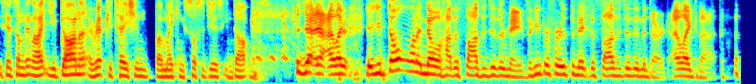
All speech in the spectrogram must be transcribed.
He said something like, "You garner a reputation by making sausages in darkness." yeah, yeah, I like. It. Yeah, you don't want to know how the sausages are made, so he prefers to make the sausages in the dark. I liked that.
